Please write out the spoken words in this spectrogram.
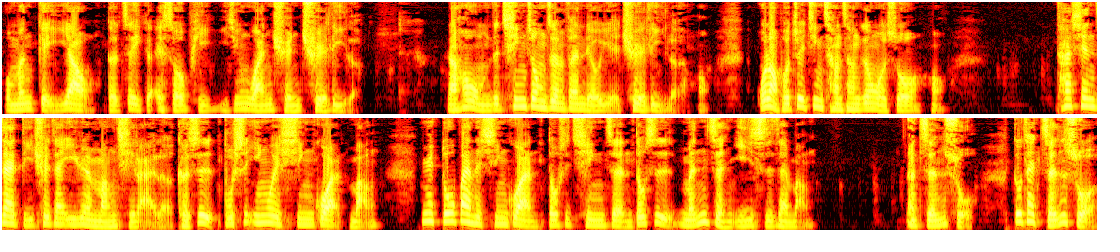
我们给药的这个 SOP 已经完全确立了，然后我们的轻重症分流也确立了哦。我老婆最近常常跟我说哦，她现在的确在医院忙起来了，可是不是因为新冠忙，因为多半的新冠都是轻症，都是门诊医师在忙，那诊所都在诊所。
